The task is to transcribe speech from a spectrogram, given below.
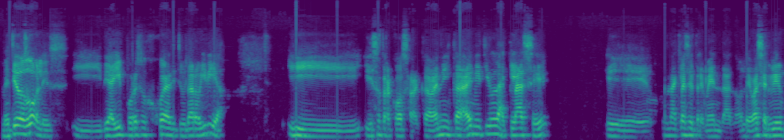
metió dos goles y de ahí por eso juega titular hoy día. Y, es otra cosa, Cavani, Cavani tiene una clase, eh, una clase tremenda, ¿no? Le va a servir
